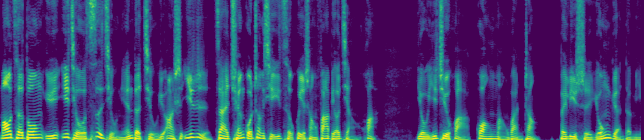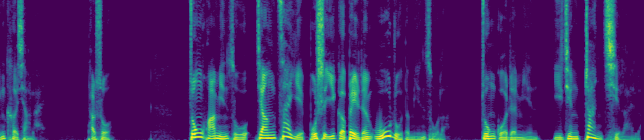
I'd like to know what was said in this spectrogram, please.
毛泽东于一九四九年的九月二十一日，在全国政协一次会上发表讲话，有一句话光芒万丈，被历史永远的铭刻下来。他说：“中华民族将再也不是一个被人侮辱的民族了，中国人民已经站起来了。”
